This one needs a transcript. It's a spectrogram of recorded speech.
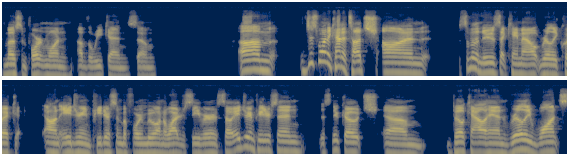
most important one of the weekend. So, um, just want to kind of touch on some of the news that came out really quick on Adrian Peterson before we move on to wide receiver. So, Adrian Peterson this new coach, um, Bill Callahan, really wants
